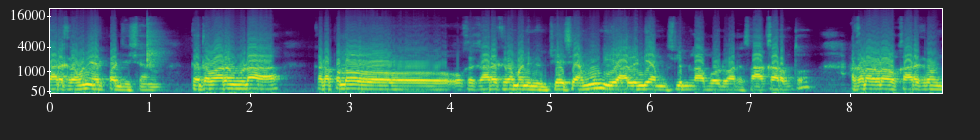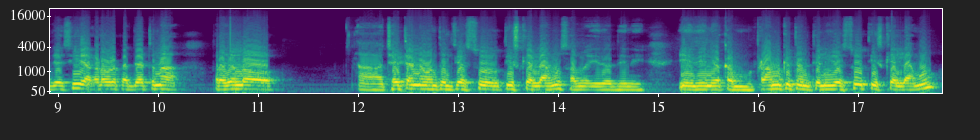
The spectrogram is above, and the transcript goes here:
కార్యక్రమాన్ని ఏర్పాటు చేశాను. గత వారం కూడా కడపలో ఒక కార్యక్రమాన్ని మేము చేశాము. ఈ all India Muslim law board వారి సహకారంతో అక్కడ కూడా ఒక కార్యక్రమం చేసి అక్కడ కూడా పెద్ద ఎత్తున ప్రజల్లో చైతన్యవంతులు చేస్తూ తీసుకెళ్ళాము. ఇది దీని ఈ దీని యొక్క ప్రాముఖ్యతను తెలియజేస్తూ తీసుకెళ్ళాము.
